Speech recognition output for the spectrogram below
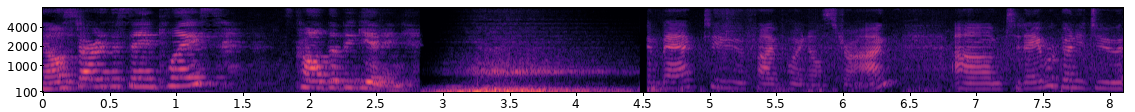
We all start at the same place. It's called the beginning. Welcome back to 5.0 Strong. Um, today we're going to do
